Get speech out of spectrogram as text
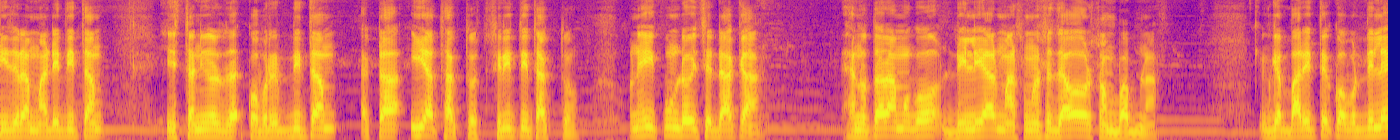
নিজেরা মাটি দিতাম, স্থানীয় কবরে দিতাম, একটা ইয়া থাকতো, স্মৃতি থাকতো। মানে এই কুণ্ড হয়েছে ডাকা হেন তার আমাকে ডেলি আর মাস মাসে যাওয়া সম্ভব না। এদিকে বাড়িতে কবর দিলে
